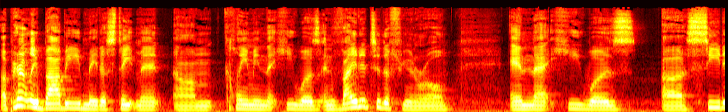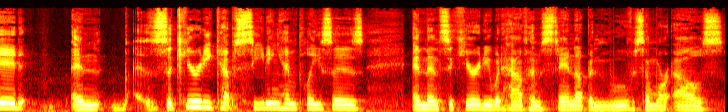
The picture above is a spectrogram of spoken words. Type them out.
Apparently, Bobby made a statement um, claiming that he was invited to the funeral and that he was uh, seated, and security kept seating him places, and then security would have him stand up and move somewhere else.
